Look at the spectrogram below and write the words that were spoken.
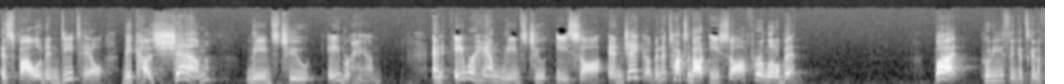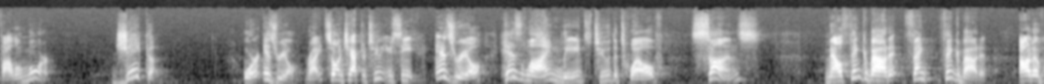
is followed in detail because Shem leads to Abraham, and Abraham leads to Esau and Jacob. And it talks about Esau for a little bit. But who do you think it's going to follow more? Jacob or Israel, right? So in chapter 2, you see Israel, his line leads to the 12 sons. Now think about it. Think, think about it. Out of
